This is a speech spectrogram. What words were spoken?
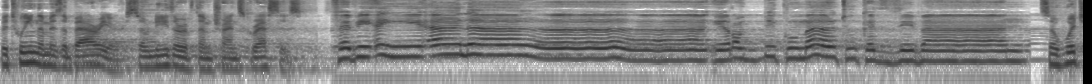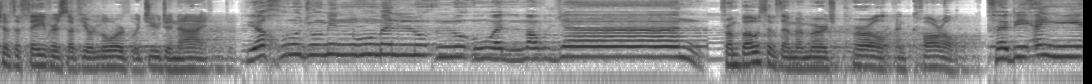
Between them is a barrier, so neither of them transgresses. فبأي آلاء ربكما تكذبان So which of the favors of your Lord would you deny? يخرج منهما اللؤلؤ والمرجان From both of them emerge pearl and coral. فبأي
